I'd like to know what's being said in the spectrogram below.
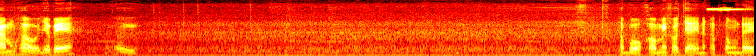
กำเข้าอย่าเบ้เออถ้าบอกเขาไม่เข้าใจนะครับ ต้องได้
